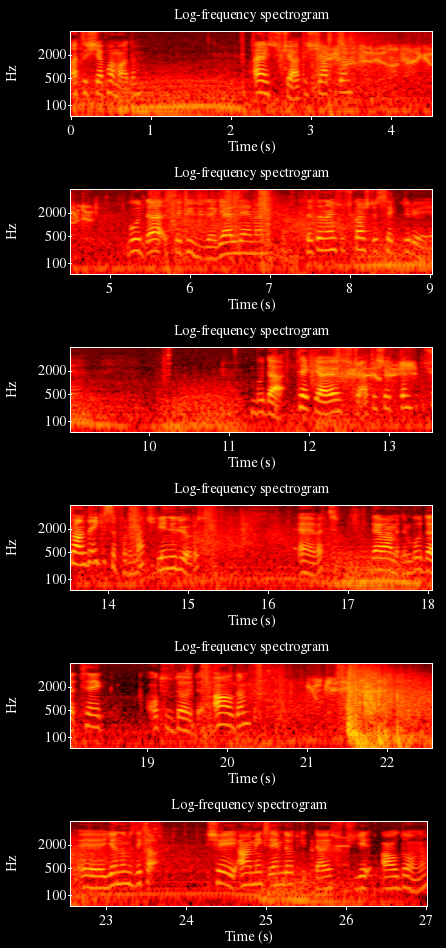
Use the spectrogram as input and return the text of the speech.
atış yapamadım. IS-3'e atış yaptım. Bu da 800'e geldi hemen. Zaten IS-3 kaçtı sektiriyor ya. Bu da tekrar IS-3'e atış ettim. Şu anda 2-0 maç. Yeniliyoruz. Evet. Devam edin. Burada tek 34'ü aldım. Ee, yanımızdaki şey AMX M4 gitti. IS-3 ye- aldı onu.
